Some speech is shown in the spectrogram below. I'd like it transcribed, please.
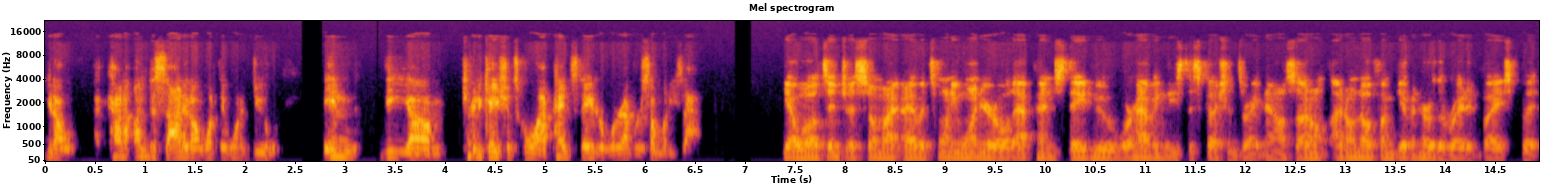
you know, kind of undecided on what they want to do in the um, communication school at Penn State or wherever somebody's at? Yeah, well, it's interesting. So my, I have a 21 year old at Penn State who we're having these discussions right now. So I don't, I don't know if I'm giving her the right advice, but,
